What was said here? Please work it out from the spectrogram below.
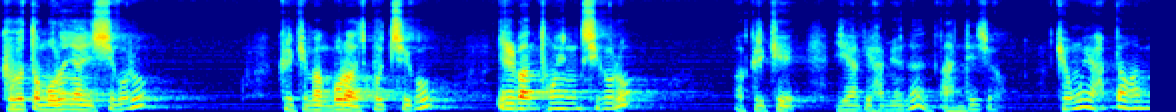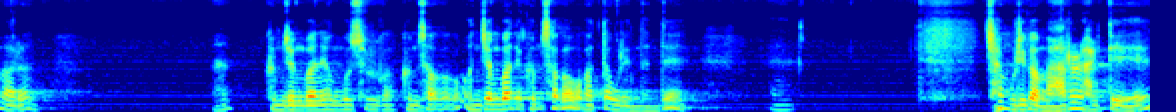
그것도 모르냐는 식으로 그렇게 막 몰아붙이고 일반 통행식으로 그렇게 이야기하면은 안 되죠. 경우에 합당한 말은 금정반의 응무술과 금사가 언쟁반의 금사가와 같다고 그랬는데 참 우리가 말을 할 때에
